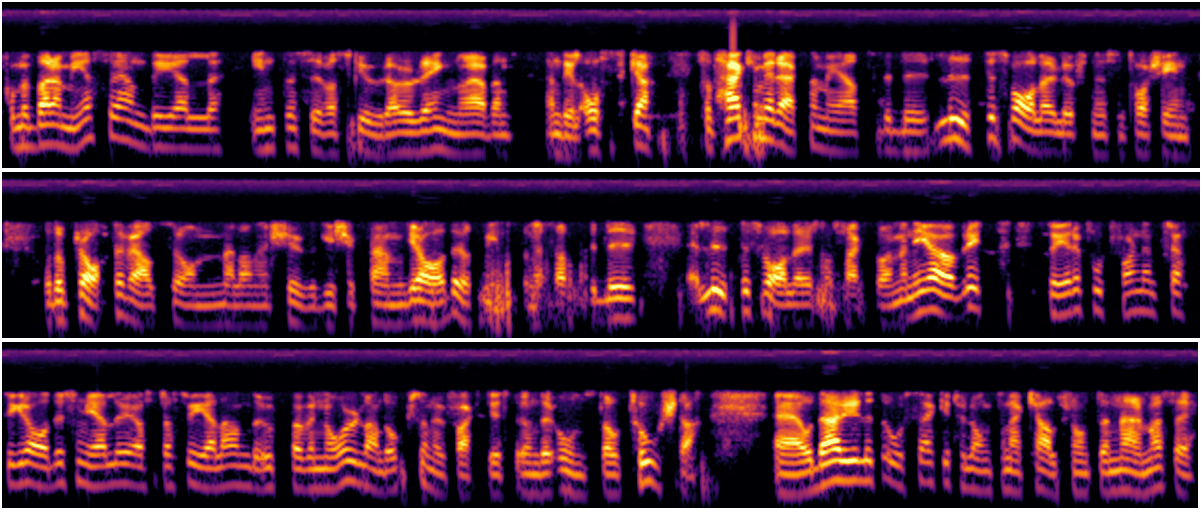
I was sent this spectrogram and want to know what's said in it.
Kommer bära med sig en del intensiva skurar och regn och även en del åska. Så här kan vi räkna med att det blir lite svalare luft nu som tar sig in och då pratar vi alltså om mellan 20-25 grader åtminstone så att det blir eh, lite svalare som sagt var. Men i övrigt så är det fortfarande 30 grader som gäller i östra Svealand och upp över Norrland också nu faktiskt under onsdag och torsdag. Eh, och där är det lite osäkert hur långt den här kallfronten närmar sig.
